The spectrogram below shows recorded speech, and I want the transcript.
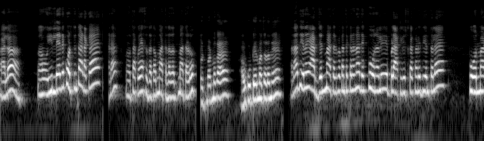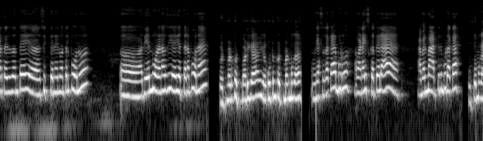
ಹಲೋ? ಇಲ್ಲೇನೆ ಕೊಡ್ತೀನಿ ತಡಕ ಅಣ್ಣ ತಕೋ ಹೆಸದಕ್ಕ ಮಾತಾಡೋದಂತ ಮಾತಾಡು. ಕಟ್ ಮಾಡ್ ಮಗ ಅವ್ಳು ಕೊಟ್ಟು ಏನು ಮಾತಾಡನೆ? ಅಣ್ಣ ಅದೇನೋ ಅರ್ಜೆಂಟ್ ಮಾತಾಡ್ಬೇಕಂತ ಕಣ ಅದಕ್ಕೆ ಫೋನಲ್ಲಿ ಬ್ಲಾಕ್ ಲಿಸ್ಟ್ ಹಾಕೊಂಡಿದ್ದಿ ಅಂತಲ್ಲ. ಫೋನ್ ಮಾಡ್ತಾ ಇದ್ದಂತೆ ಸಿಗ್ತಾನೆ ಇಲ್ವಂತಲ್ಲ ಫೋನು ಅದೇನು ನೋಡೋಣ ಎತ್ತನ ಫೋನ ಕಟ್ ಮಾಡಿ ಕಟ್ ಮಾಡಿಗ ಹೇಳ್ಕೊಟ್ಟನ್ ಕಟ್ ಮಾಡ್ ಮಗ. ಹೆಸದಕ್ಕ ಬಿಡು ಅಣ್ಣ ಇಸ್ಕತ್ತಲ್ಲ ಆಮೇಲೆ ಮಾಡ್ತೀನಿ ಬಿಡಕ ಕುತ್ಕೊ ಮಗ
